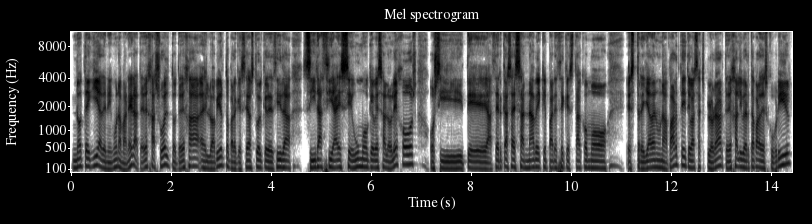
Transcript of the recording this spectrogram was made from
no te guía de ninguna manera, te deja suelto, te deja en lo abierto para que seas tú el que decida si ir hacia ese humo que ves a lo lejos o si te acercas a esa nave que parece que está como estrellada en una parte y te vas a explorar, te deja libertad para descubrir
